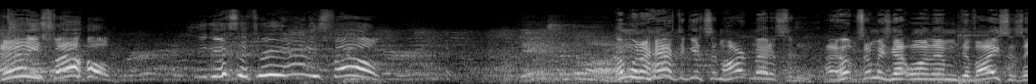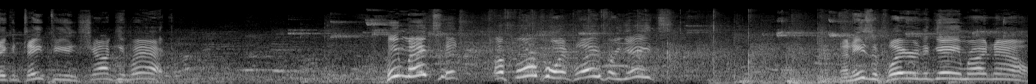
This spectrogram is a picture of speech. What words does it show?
And he's fouled. Gets the three and he's fouled. I'm going to have to get some heart medicine. I hope somebody's got one of them devices they can tape to you and shock you back. He makes it a four point play for Yates. And he's a player of the game right now.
